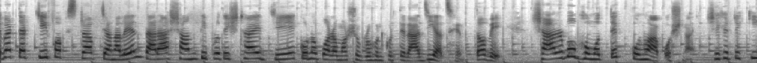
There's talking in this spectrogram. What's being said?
এবার তার চিফ অফ স্টাফ জানালেন, তারা শান্তি প্রতিষ্ঠায় যে কোনো পরামর্শ গ্রহণ করতে রাজি আছেন, তবে সার্বভৌমত্বে কোনো আপোষ নয়। সেক্ষেত্রে কি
